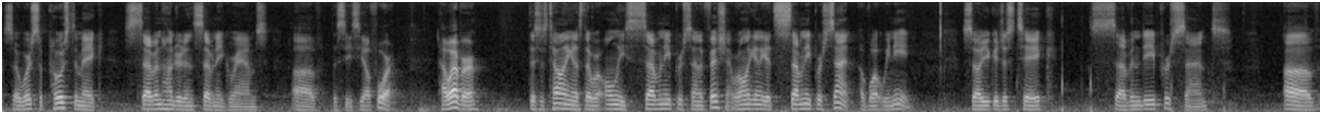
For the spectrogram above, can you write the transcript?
So we're supposed to make 770 grams of the CCl4. However, this is telling us that we're only 70% efficient. We're only going to get 70% of what we need. So you could just take 70% of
